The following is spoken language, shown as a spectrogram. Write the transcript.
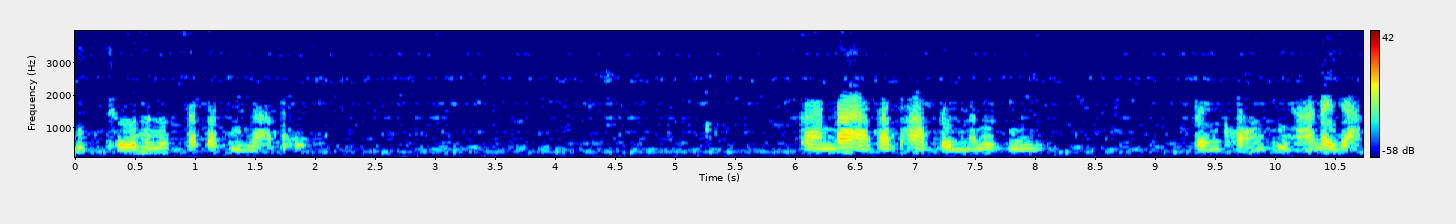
บุคโฉมนุษย์สัพพิลาภการได้อัตภาพเป็นมนุษย์นี้ เป็นของที่หาได้ยาก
